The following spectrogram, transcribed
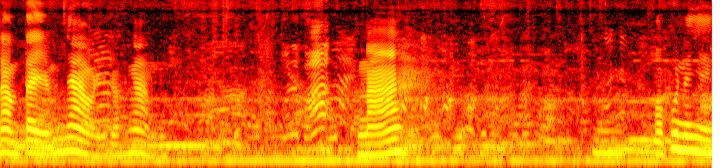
น้ำไต่มันยาวอีกด้วยงามหนาขอบคุณนะยัย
